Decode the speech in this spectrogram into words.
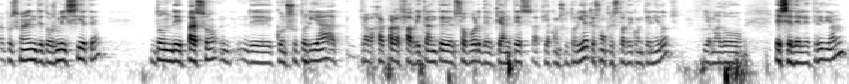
aproximadamente 2007 donde paso de consultoría a trabajar para el fabricante del software del que antes hacía consultoría, que es un gestor de contenidos llamado SDL Tridion.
